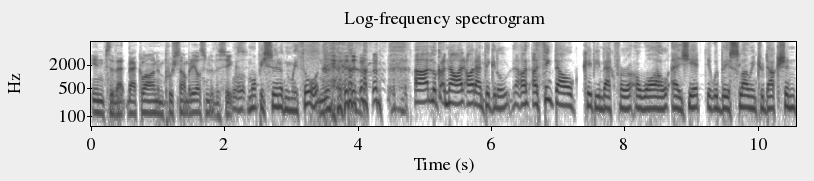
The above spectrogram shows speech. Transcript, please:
into that back line and push somebody else into the six? Well, it might be sooner than we thought. uh, look, no, I, I don't think it'll. I, I think they'll keep him back for a while as yet. It would be a slow introduction.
